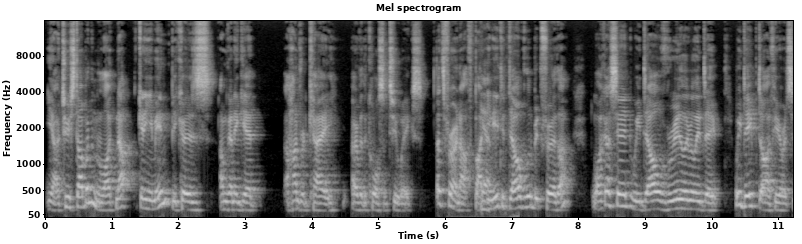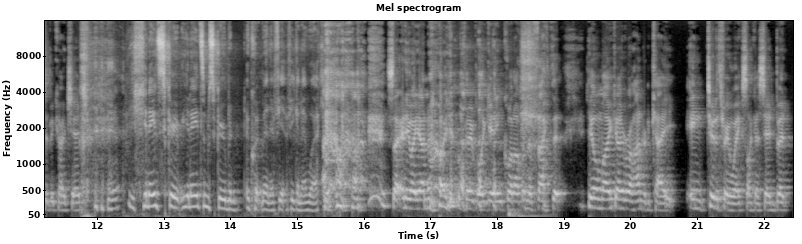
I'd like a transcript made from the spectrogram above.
you know, too stubborn and they're like, nope, getting him in because I'm going to get 100k over the course of two weeks. That's fair enough, but Yeah. you need to delve a little bit further. Like I said, we delve really, really deep. We deep dive here at Supercoach Edge. You need scuba. You need some scuba equipment if you if you're going to work here. so anyway, I know people are getting caught up in the fact that he'll make over 100k in two to three weeks, like I said. But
